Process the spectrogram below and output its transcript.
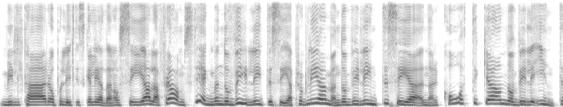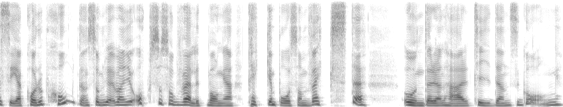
militära och politiska ledarna att se alla framsteg men de ville inte se problemen. De ville inte se narkotikan, de ville inte se korruptionen som man ju också såg väldigt många tecken på som växte under den här tidens gång.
